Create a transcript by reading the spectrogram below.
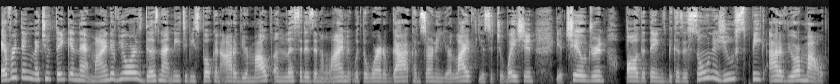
everything that you think in that mind of yours does not need to be spoken out of your mouth unless it is in alignment with the word of God concerning your life, your situation, your children, all the things. Because as soon as you speak out of your mouth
